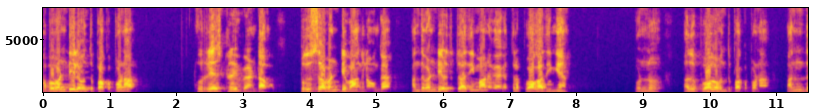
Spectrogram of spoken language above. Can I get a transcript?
அப்போ வண்டியில் வந்து பார்க்க போனால் ஒரு ரேஸ் டிரைவ் வேண்டாம். புதுசாக வண்டி வாங்கினவங்க அந்த வண்டி எடுத்துட்டு அதிகமான வேகத்தில் போகாதீங்க. ஒன்று அது போக வந்து பார்க்க போனால் அந்த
